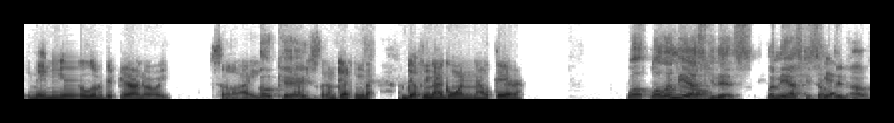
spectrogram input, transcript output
It made me a little bit paranoid. So I okay. I was like, I'm definitely not. I'm definitely not going out there. Well, well, let me so, ask you this. Let me ask you something. Yeah. Uh,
